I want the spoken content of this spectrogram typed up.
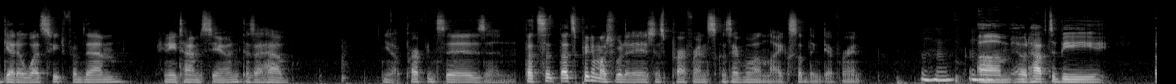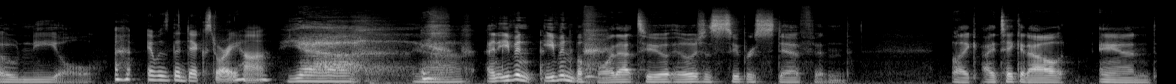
get a wetsuit from them anytime soon because I have, you know, preferences and that's that's pretty much what it is, just preference because everyone likes something different. Mm-hmm, Um, it would have to be O'Neill. It was the dick story, huh? Yeah, yeah. and even even before that too, it was just super stiff and like I take it out and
